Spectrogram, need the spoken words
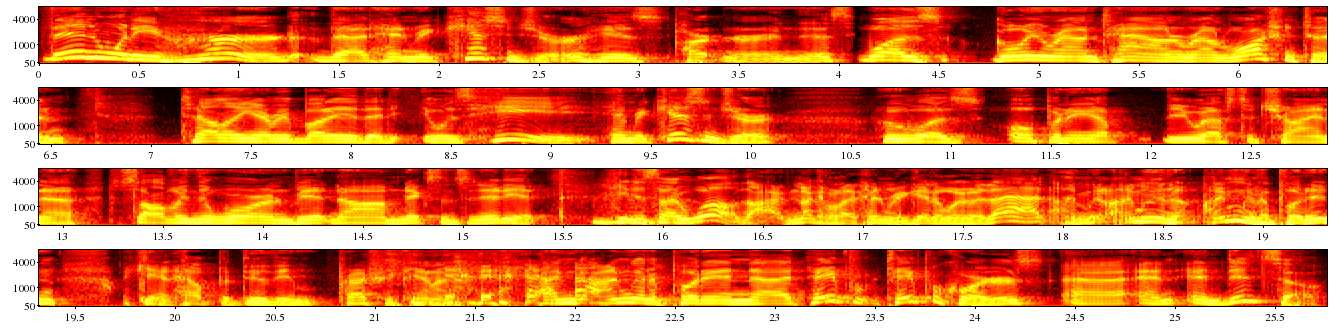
Then, when he heard that Henry Kissinger, his partner in this, was going around town, around Washington, telling everybody that it was he, Henry Kissinger, who was opening up the U.S. to China, solving the war in Vietnam. Nixon's an idiot. He decided, well, I'm not going to let Henry get away with that. I'm, I'm going to I'm going to put in. I can't help but do the impression, can I? I'm, I'm going to put in uh, tape tape recorders, uh, and and did so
